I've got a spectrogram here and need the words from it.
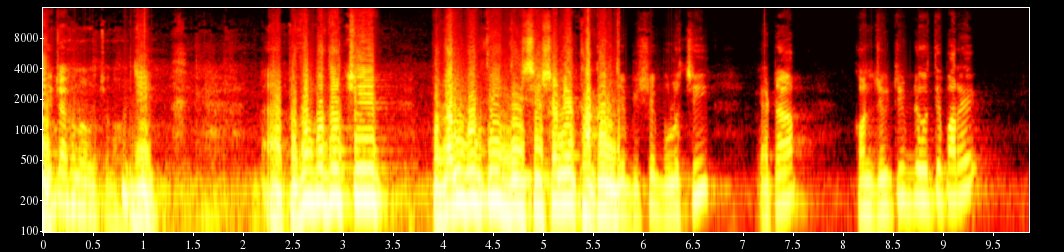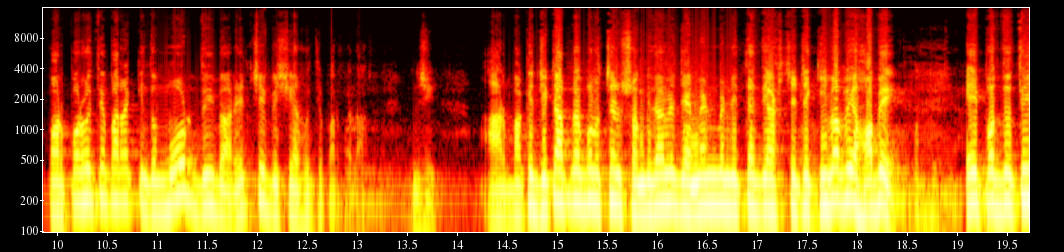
এটা এখন আলোচনা হয় জি প্রথম কথা হচ্ছে প্রধানমন্ত্রী দুই সেশনে থাকার যে বিষয় বলেছি এটা কনজিউটিভলি হতে পারে পরপর হতে পারে কিন্তু মোট দুইবার এর চেয়ে বেশি আর হতে পারবে না। জি। আর বাকি যেটা আপনি বলেছেন, সংবিধানের যে অ্যামেন্ডমেন্ট ইত্যাদি আসছে, এটা কীভাবে হবে, এই পদ্ধতি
